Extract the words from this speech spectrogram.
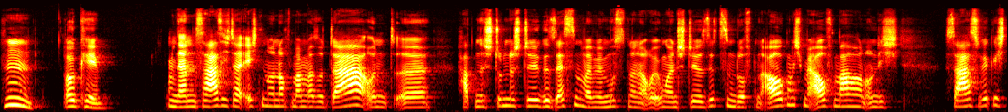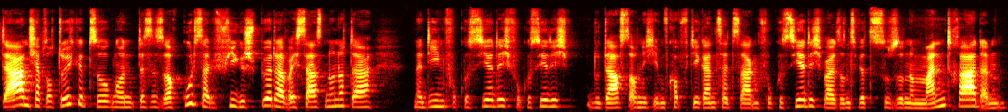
hm, okay. Und dann saß ich da echt nur noch mal so da und äh, habe eine Stunde still gesessen, weil wir mussten dann auch irgendwann still sitzen, durften Augen nicht mehr aufmachen und ich saß wirklich da und ich habe es auch durchgezogen und das ist auch gut, das habe ich viel gespürt, aber ich saß nur noch da, Nadine, fokussier dich, fokussier dich. Du darfst auch nicht im Kopf die ganze Zeit sagen, fokussier dich, weil sonst wird es zu so einem Mantra, dann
